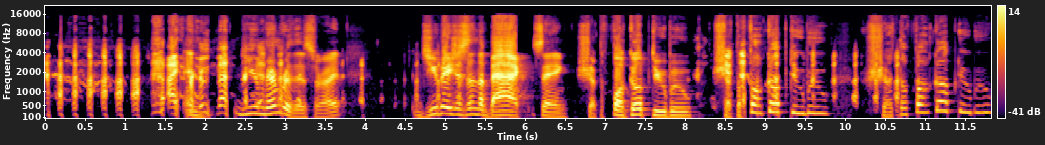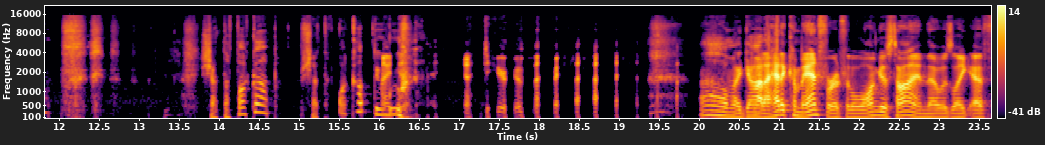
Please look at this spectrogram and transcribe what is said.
I And remember. You remember this, right? Jubei just in the back saying, "Shut the fuck up, Dubu. Shut the fuck up, Dubu. Shut the fuck up, Dubu. Shut the fuck up. Shut the fuck up, I Dubu." I do remember. Oh my god, I had a command for it for the longest time that was like F,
